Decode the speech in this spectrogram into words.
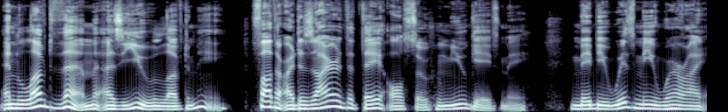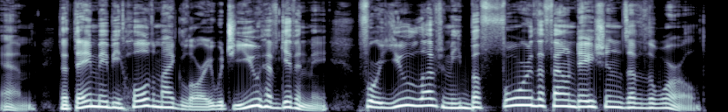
and loved them as you loved me. Father, I desire that they also, whom you gave me, may be with me where I am, that they may behold my glory which you have given me, for you loved me before the foundations of the world.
